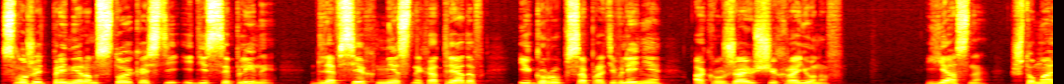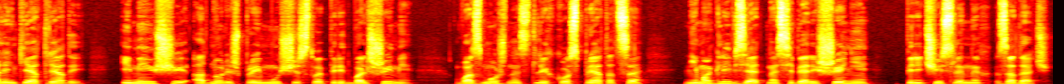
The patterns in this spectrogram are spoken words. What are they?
Служить примером стойкости и дисциплины для всех местных отрядов и групп сопротивления окружающих районов. Ясно, что маленькие отряды, имеющие одно лишь преимущество перед большими, возможность легко спрятаться, не могли взять на себя решение перечисленных задач.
